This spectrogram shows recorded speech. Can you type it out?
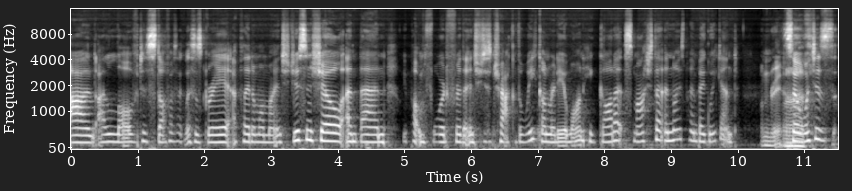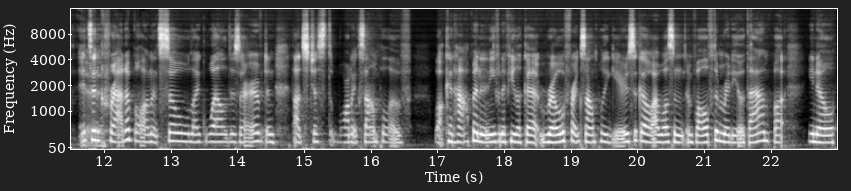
and I loved his stuff. I was like, this is great. I played him on my introducing show, and then we put him forward for the introducing track of the week on Radio One. He got it, smashed it, and now he's playing Big Weekend. Unreal. So which is it's yeah. incredible and it's so like well deserved and that's just one example of what can happen and even if you look at Roe for example years ago I wasn't involved in radio then but you know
